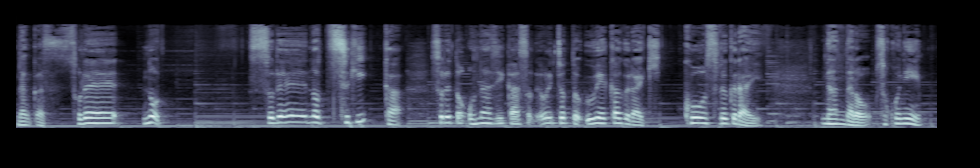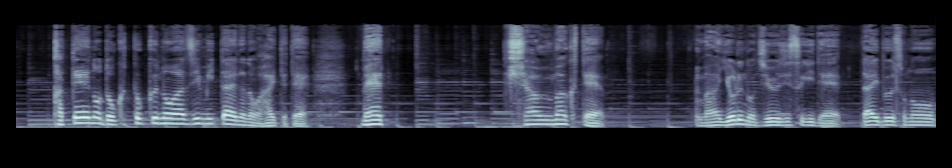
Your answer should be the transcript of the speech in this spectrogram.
なんかそれのそれの次かそれと同じかそれよりちょっと上かぐらい拮抗するぐらいなんだろうそこに家庭の独特の味みたいなのが入っててめっちゃうまくてまあ夜の10時過ぎでだいぶその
